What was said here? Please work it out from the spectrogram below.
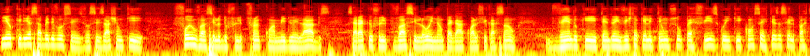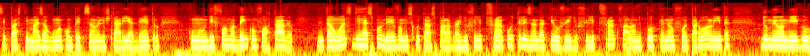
E eu queria saber de vocês, vocês acham que foi um vacilo do Felipe Franco com a Midway Labs? Será que o Felipe vacilou em não pegar a qualificação? Vendo que, tendo em vista que ele tem um super físico e que com certeza se ele participasse de mais alguma competição ele estaria dentro com, de forma bem confortável? Então, antes de responder, vamos escutar as palavras do Felipe Franco, utilizando aqui o vídeo Felipe Franco falando porque não foi para o Olímpia, do meu amigo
